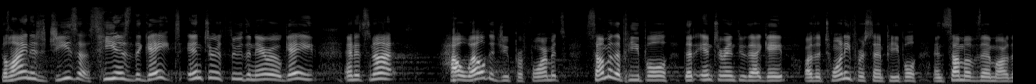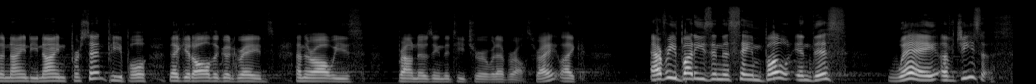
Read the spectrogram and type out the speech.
The line is Jesus. He is the gate. Enter through the narrow gate, and it's not how well did you perform? It's some of the people that enter in through that gate are the 20% people, and some of them are the 99% people that get all the good grades, and they're always brown nosing the teacher or whatever else, right? Like, Everybody's in the same boat in this way of Jesus.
